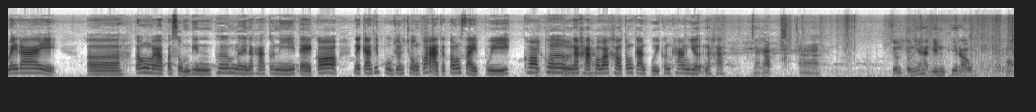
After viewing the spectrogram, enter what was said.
ไม่ได้เอ่อ ต้องมาผสมดินเพิ่มเลยนะคะ ตัวนี้แต่ก็ในการที่ปลูกชวนชมก็อาจจะต้องใส่ปุ๋ยคอกเพิ่มนะคะ เพราะว่าเขาต้องการปุ๋ยค่อนข้างเยอะนะคะนะครับอ่าส่วนตัวเนี้ยดินที่เราเพาะ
